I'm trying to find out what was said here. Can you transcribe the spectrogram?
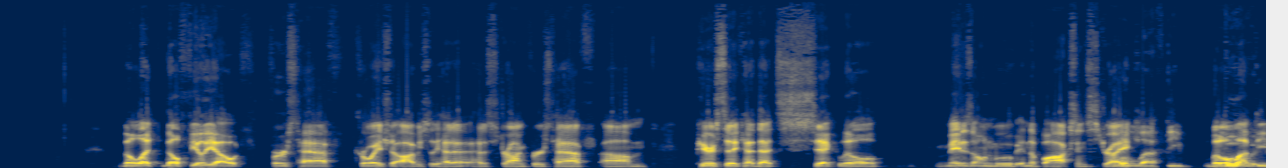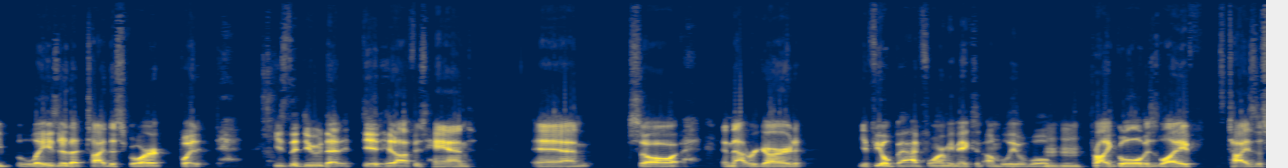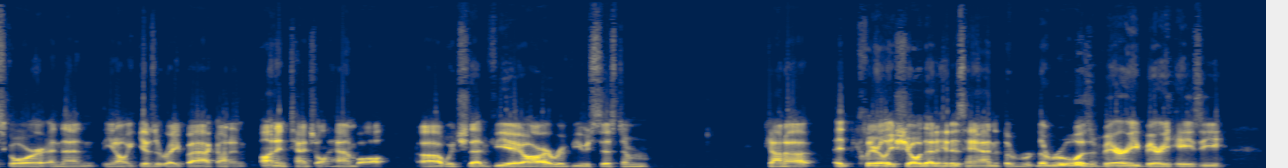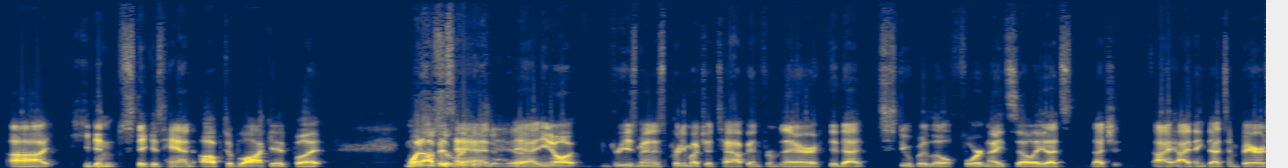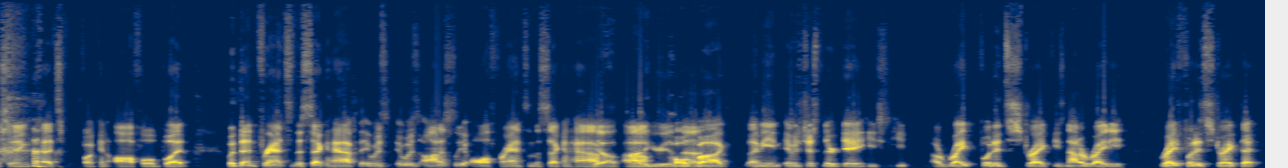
they'll let they'll feel you out first half. Croatia obviously had a had a strong first half. Um, Perisic had that sick little made his own move in the box and strike little lefty. little lefty laser that tied the score. But he's the dude that it did hit off his hand, and so in that regard, you feel bad for him. He makes an unbelievable Mhm. probably goal of his life. Ties the score, and then you know he gives it right back on an unintentional handball, uh, which that VAR review system kind of it clearly showed that it hit his hand. the The rule is very very hazy. Uh, he didn't stick his hand up to block it, but went off his hand. Yeah. yeah, you know Griezmann is pretty much a tap in from there. Did that stupid little Fortnite silly. That's that's I, I think that's embarrassing. that's fucking awful. But but then France in the second half, it was it was honestly all France in the second half. Yeah, I'd um, agree with Pogba, that. I mean, it was just their day. He's he a right-footed strike. He's not a righty. Right-footed strike that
